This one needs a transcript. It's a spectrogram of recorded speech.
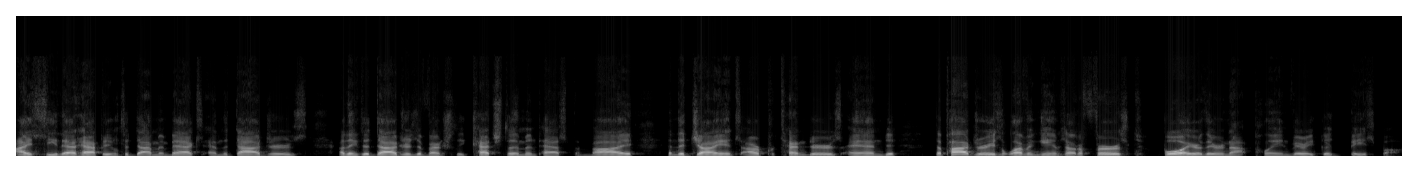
I see that happening with the Diamondbacks and the Dodgers. I think the Dodgers eventually catch them and pass them by, and the Giants are pretenders, and the Padres 11 games out of first. Boy, are they not playing very good baseball.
